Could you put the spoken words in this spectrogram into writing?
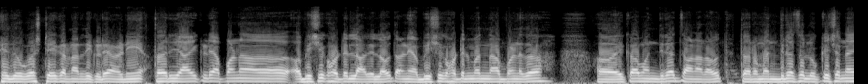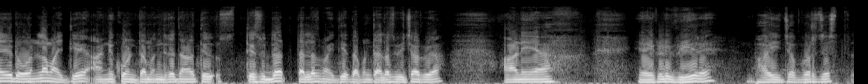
हे दोघं स्टे करणार तिकडे. आणि तर या इकडे आपण अभिषेक हॉटेलला आलेलो आहोत. आणि अभिषेक हॉटेलमधनं आपण आता एका मंदिरात जाणार आहोत. तर मंदिराचं लोकेशन आहे रोहनला माहिती आहे. आणि कोणत्या मंदिरात जाणार ते ते सुद्धा त्यालाच माहिती आहे. आपण त्यालाच विचारूया. आणि या इकडे विहीर आहे. भाई जबरदस्त.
